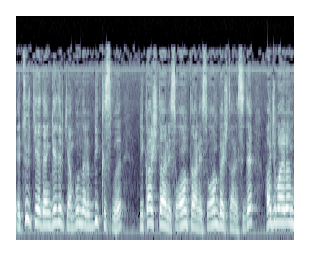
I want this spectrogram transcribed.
E Türkiye'den gelirken bunların bir kısmı birkaç tanesi, 10 tanesi, 15 tanesi de Hacı Bayram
